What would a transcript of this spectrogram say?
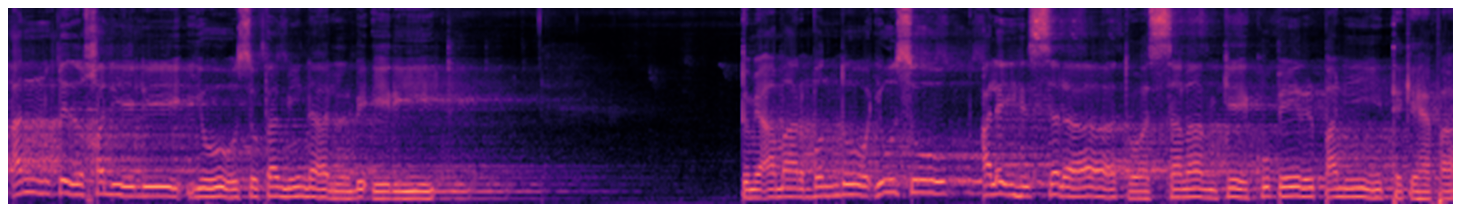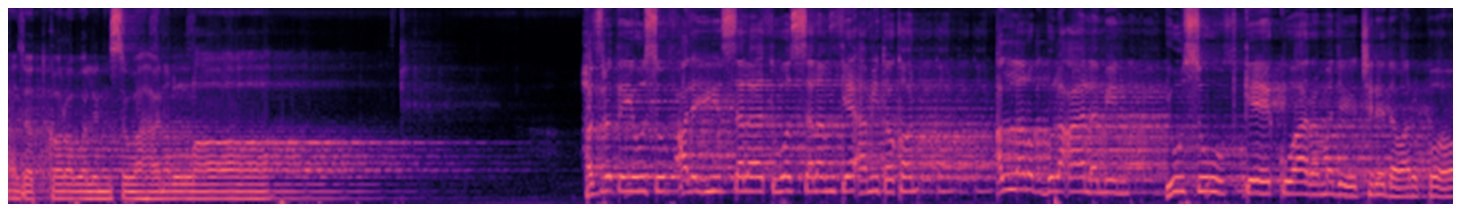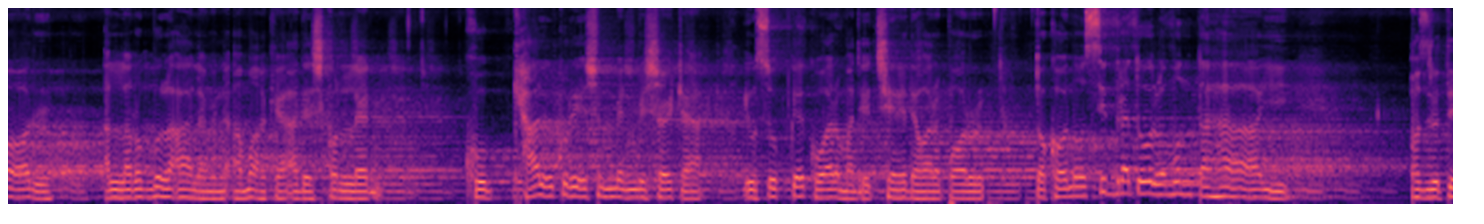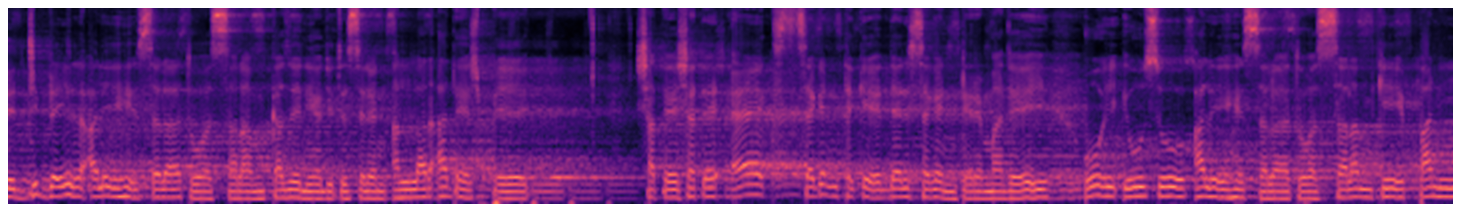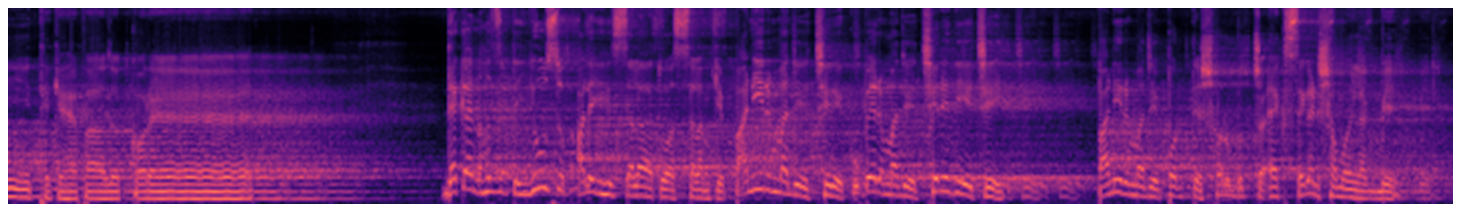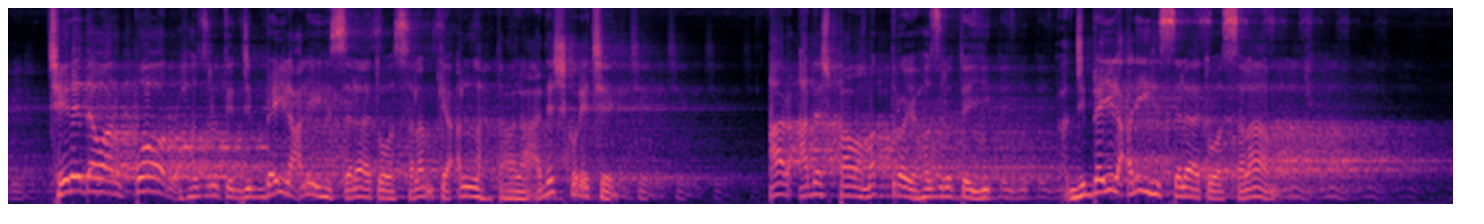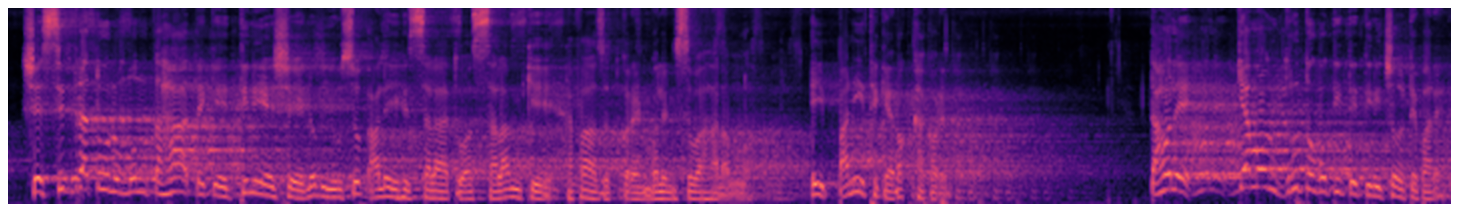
أنقذ خليلي يوسف من البئر তুমি আমার বন্ধু ইউসুফ আলাইহিসালামকে কূপের পানি থেকে হেফাজত করো বলেন, সুবহানাল্লাহ। হজরতে ইউসুফ আলাইহিসালামকে আমি তখন আল্লাহ রব্বুল আলমিন ইউসুফকে কুয়ার মাঝে ছেড়ে দেওয়ার পর আল্লাহ রব্বুল আলমিন আমাকে আদেশ করলেন। খুব খেয়াল করে শুনবেন বিষয়টা। ইউসুফকে কুয়ার মাঝে ছেড়ে দেওয়ার পর তখনও সিদ্রাতুল মুনতাহাই হজরতে জিব্রাইল আলিহ সালাম কাজে নিয়োজিত ছিলেন আল্লাহর আদেশ পেয়ে। সাথে সাথে এক সেকেন্ড থেকে দেড় সেকেন্ডের মাঝেই ওই ইউসুফ আলিহ সালামকে পানি থেকে হেফাজত করে। দেখেন হজরত ইউসুফ আলিহিসালামকে পানির মাঝে ছেড়ে, কূপের মাঝে ছেড়ে দিয়েছে। পানির মাঝে পড়তে সর্বোচ্চ এক সেকেন্ড সময় লাগবে। ছেড়ে দেওয়ার পর হজরত জিব্রাইল আলিহিসালামকে আল্লাহ তাআলা আদেশ করেছে। আর আদেশ পাওয়া মাত্রই হজরতে জিব্রাইল আলিহিসালাম সে সিদ্রাতুল মুনতাহা থেকে তিনি এসে নবী ইউসুফ আলী হিসালাতামকে হেফাজত করেন, বলেন সুবাহান আল্লাহ এই পানি থেকে রক্ষা করেন। তাহলে কেমন দ্রুত গতিতে তিনি চলতে পারেন?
